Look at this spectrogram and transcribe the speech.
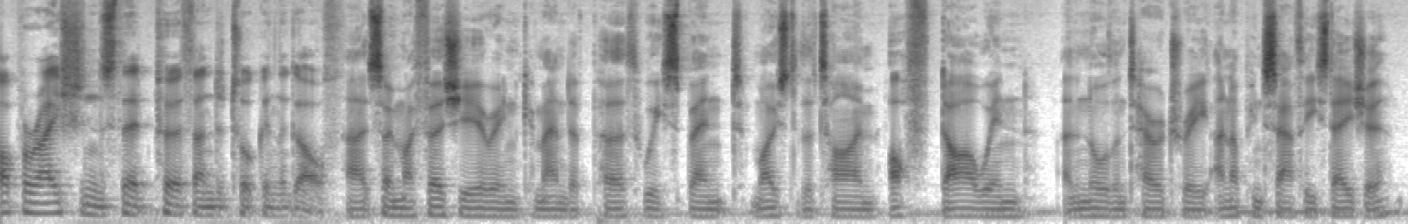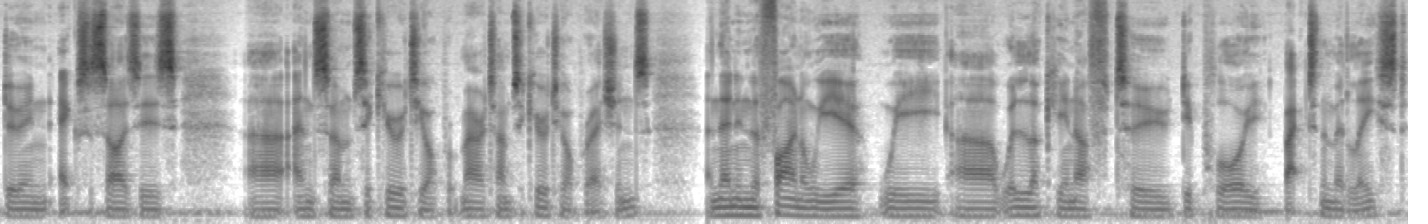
operations that Perth undertook in the Gulf? Uh, so, my first year in command of Perth, we spent most of the time off Darwin and the Northern Territory and up in Southeast Asia doing exercises uh, and some security maritime security operations. And then in the final year, we uh, were lucky enough to deploy back to the Middle East,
